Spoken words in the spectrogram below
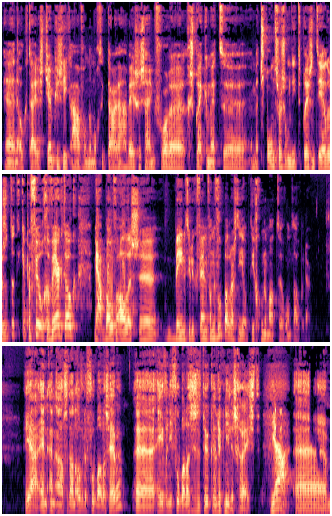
En ook tijdens Champions League avonden mocht ik daar aanwezig zijn voor uh, gesprekken met, uh, met sponsors om die te presenteren. Dus dat, ik heb er veel gewerkt ook. Maar ja, boven alles ben je natuurlijk fan van de voetballers die op die groene mat rondlopen daar. Ja, en, en als we dan over de voetballers hebben. een van die voetballers is natuurlijk Luc Niels geweest. Ja. Ehm,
